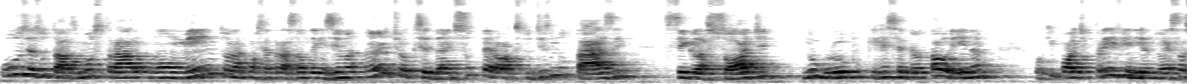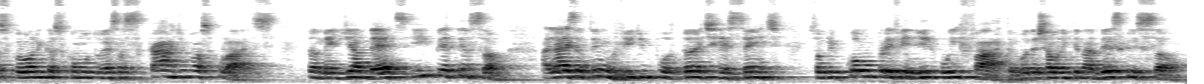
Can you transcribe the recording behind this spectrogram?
Os resultados mostraram um aumento na concentração da enzima antioxidante superóxido dismutase, sigla SOD, no grupo que recebeu taurina, o que pode prevenir doenças crônicas como doenças cardiovasculares, também diabetes e hipertensão. Aliás, eu tenho um vídeo importante recente sobre como prevenir o infarto. Eu vou deixar o link na descrição.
